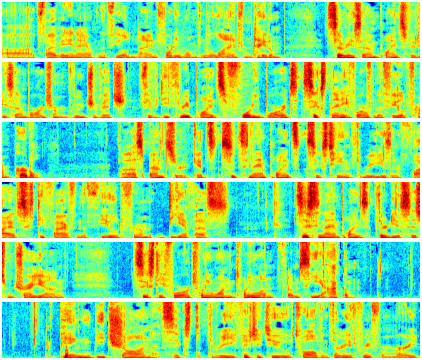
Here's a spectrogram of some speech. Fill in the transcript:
Uh, 589 from the field, 941 from the line from Tatum. 77 points, 57 boards from Vucevic. 53 points, 40 boards, 694 from the field from Poeltl. Uh, Spencer gets 69 points, 16 threes, and 565 from the field from DFS. 69 points, 30 assists from Trae Young. 64, 21, and 21 from Siakam. Ping beat Sean 6 to 3, 52, 12, and 33 from Murray.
